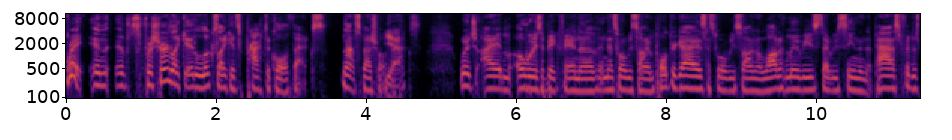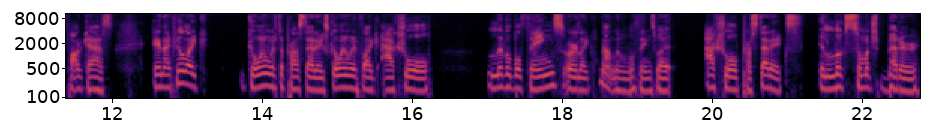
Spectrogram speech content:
Right, and it's for sure like it looks like it's practical effects, not special Yeah. effects, which I'm always a big fan of, and that's what we saw in Poltergeist. That's what we saw in a lot of movies that we've seen in the past for this podcast, and I feel like going with the prosthetics, going with like actual livable things, or like not livable things, but actual prosthetics, it looks so much better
